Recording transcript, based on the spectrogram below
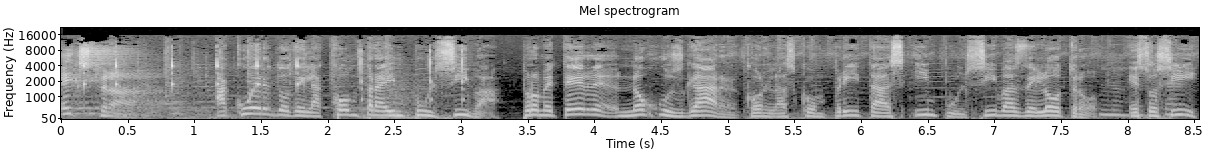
extra. Acuerdo de la compra impulsiva. Prometer no juzgar con las compritas impulsivas del otro. No Eso sí,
